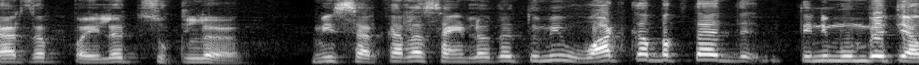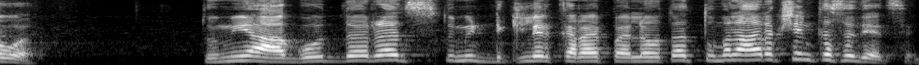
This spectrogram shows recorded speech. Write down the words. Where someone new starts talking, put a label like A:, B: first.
A: सरकारचं पहिलं चुकलं मी सरकारला सांगितलं होतं तुम्ही वाट का बघताय त्यांनी मुंबईत यावं? तुम्ही अगोदरच तुम्ही डिक्लेअर करायला पाहिलं होतं तुम्हाला आरक्षण कसं द्यायचं?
